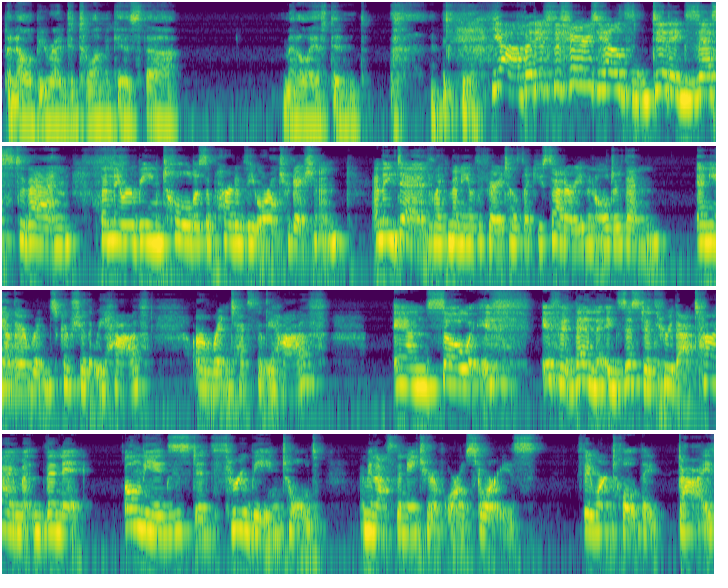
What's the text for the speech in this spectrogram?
Penelope read to Telemachus that Menelaus didn't. Yeah, but if the fairy tales did exist then, then they were being told as a part of the oral tradition. And they did, like many of the fairy tales, like you said, are even older than any other written scripture that we have or written text that we have. And so if if it then existed through that time, then it only existed through being told. I mean, that's the nature of oral stories. If they weren't told, they died.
